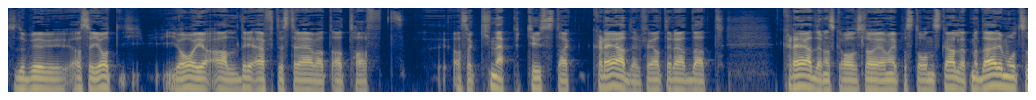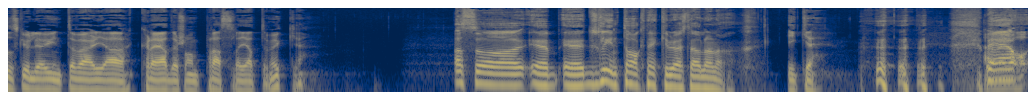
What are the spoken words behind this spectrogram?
Så det behöver, alltså jag, jag har ju aldrig eftersträvat att ha haft alltså knäpptysta kläder, för jag är inte rädd att kläderna ska avslöja mig på ståndskallet. Men däremot så skulle jag ju inte välja kläder som prasslar jättemycket. Alltså, eh, eh, du skulle inte ha knäckebröd i stövlarna? Icke. men Eh, jag har-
